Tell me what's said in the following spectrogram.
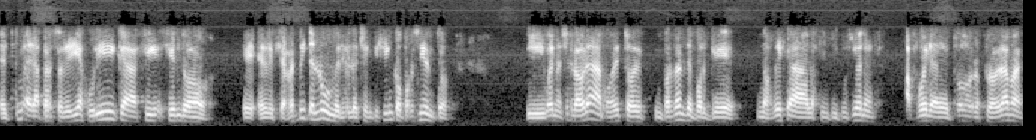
el tema de la personería jurídica sigue siendo, eh, el, se repite el número, el 85%. Y bueno, ya lo hablamos, esto es importante porque nos deja a las instituciones afuera de todos los programas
